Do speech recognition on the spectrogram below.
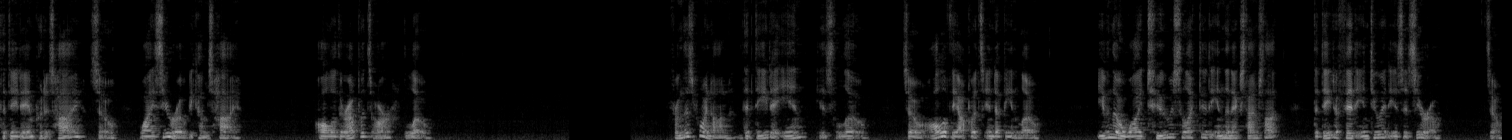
The data input is high, so Y0 becomes high. All other outputs are low. From this point on, the data in is low, so all of the outputs end up being low. Even though Y2 is selected in the next time slot, the data fed into it is at zero, so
